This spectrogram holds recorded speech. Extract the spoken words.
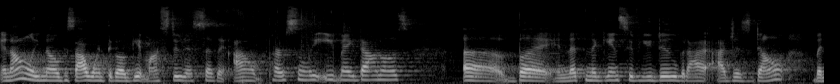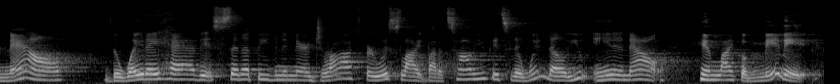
and I only know because I went to go get my students something, I don't personally eat McDonald's, uh, but, and nothing against if you do, but I, I just don't. But now, the way they have it set up even in their drive through, it's like by the time you get to the window, you in and out in like a minute.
